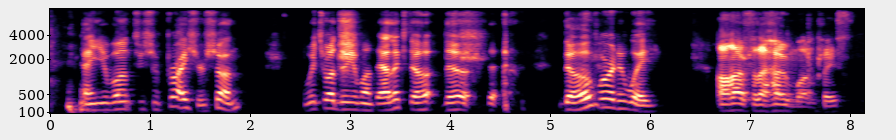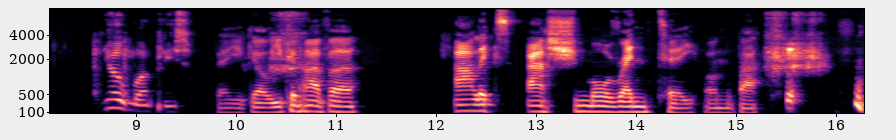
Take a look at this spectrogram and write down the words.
and you want to surprise your son, which one do you want, Alex? The the the, the home or the away? I'll have for the home one, please. The home one, please. There you go. You can have uh, Alex Ashmorente on the back.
